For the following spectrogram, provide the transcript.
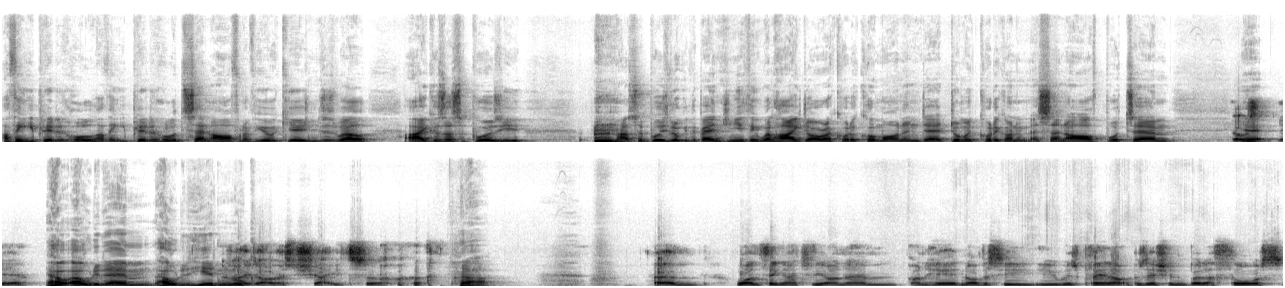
I think he played at Hull. I think he played at Hull at centre half on a few occasions as well. Aye, because I suppose you, I suppose you look at the bench and you think, well, Haidara could have come on and uh, Dummett could have gone into centre half. But um, was- yeah. yeah. how, how did um how did Hayden look? Haidara's shite. So um, one thing actually on um, on Hayden, obviously he was playing out of position, but I thought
